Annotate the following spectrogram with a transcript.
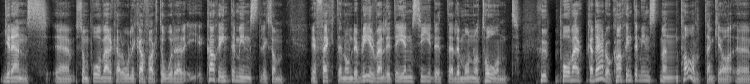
gräns eh, som påverkar olika faktorer. Kanske inte minst liksom, effekten om det blir väldigt ensidigt eller monotont. Hur påverkar det då? Kanske inte minst mentalt, tänker jag, eh,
